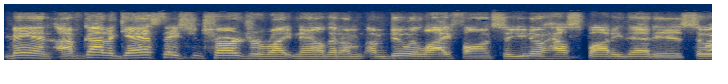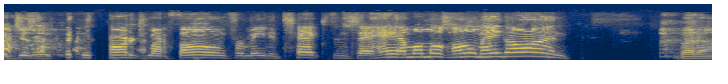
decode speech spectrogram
Man, I've got a gas station charger right now that I'm I'm doing life on, so you know how spotty that is. So it just wouldn't charge my phone for me to text and say, "Hey, I'm almost home. Hang on." But uh,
